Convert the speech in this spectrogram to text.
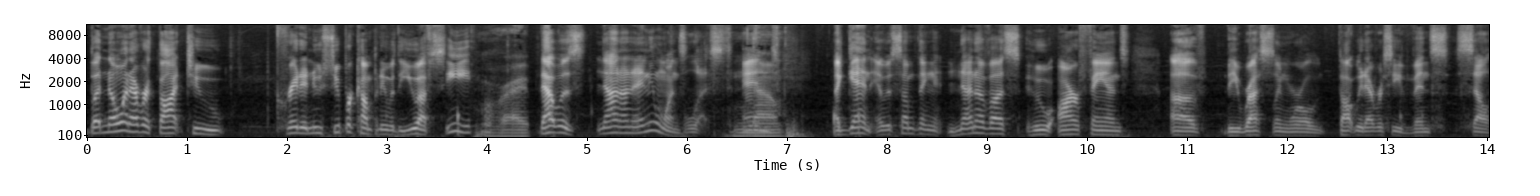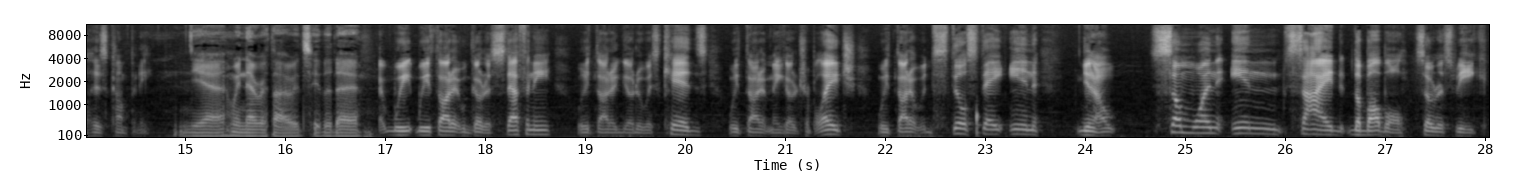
but no one ever thought to create a new super company with the UFC. Right. That was not on anyone's list. No. And again, it was something none of us who are fans of the wrestling world thought we'd ever see Vince sell his company. Yeah, we never thought we'd see the day. We we thought it would go to Stephanie. We thought it'd go to his kids. We thought it may go to Triple H. We thought it would still stay in, you know, someone inside the bubble, so to speak,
